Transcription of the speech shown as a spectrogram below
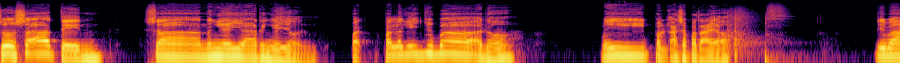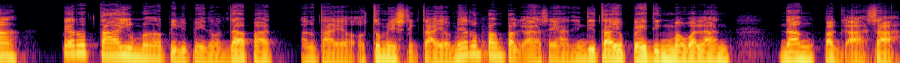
So sa atin, sa nangyayari ngayon, pa- palagay nyo ba ano, may pag-asa pa tayo? Di ba? Pero tayo mga Pilipino, dapat ano tayo, optimistic tayo. Meron pang pag-asa yan. Hindi tayo pwedeng mawalan ng pag-asa.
